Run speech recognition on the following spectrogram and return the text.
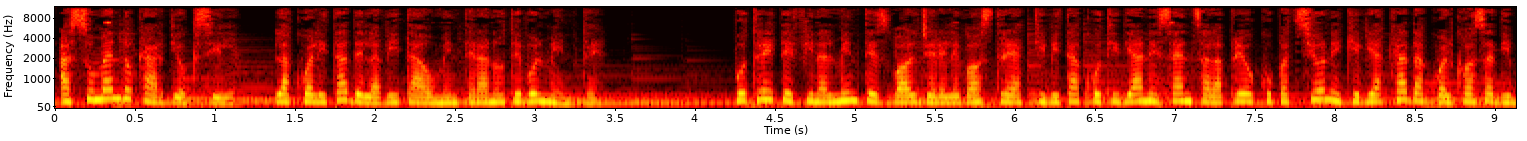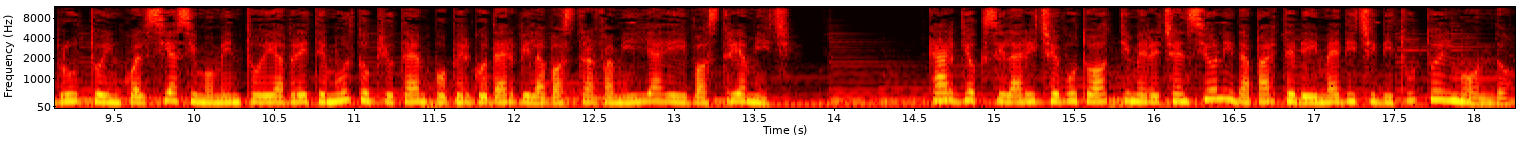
Assumendo Cardioxil, la qualità della vita aumenterà notevolmente potrete finalmente svolgere le vostre attività quotidiane senza la preoccupazione che vi accada qualcosa di brutto in qualsiasi momento e avrete molto più tempo per godervi la vostra famiglia e i vostri amici. Cardioxil ha ricevuto ottime recensioni da parte dei medici di tutto il mondo,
